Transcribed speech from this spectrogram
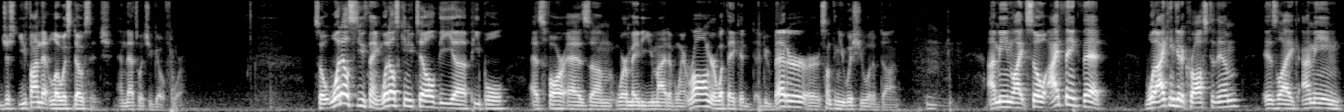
just you find that lowest dosage, and that's what you go for. So, what else do you think? What else can you tell the uh, people as far as um, where maybe you might have went wrong, or what they could do better, or something you wish you would have done? I mean, like, so I think that what I can get across to them is like, I mean,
